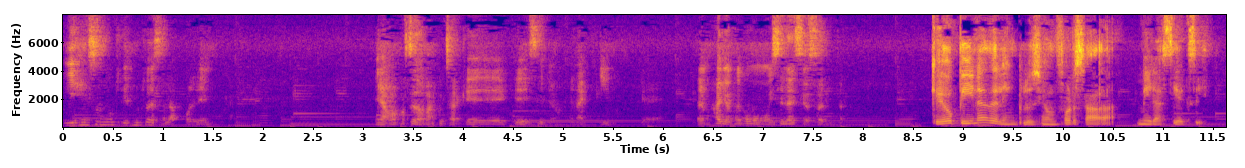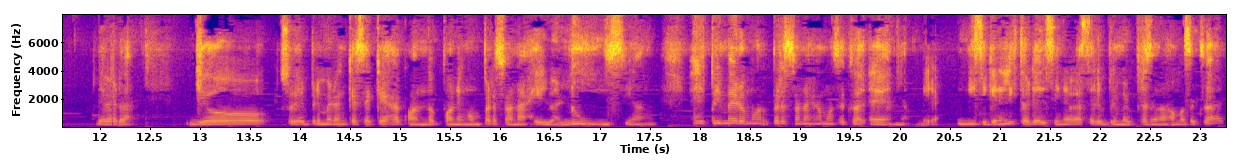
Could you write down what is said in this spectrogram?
Y es eso mucho, es mucho eso, la polémica. Y vamos, pues vamos a escuchar qué, qué dice Jonathan aquí. Que tenemos a Jonathan como muy silencioso ahorita. ¿Qué opinas de la inclusión forzada? Mira, sí existe, de verdad. Yo soy el primero en que se queja cuando ponen un personaje y lo anuncian. El primer personaje homosexual. Eh, no, mira, ni siquiera en la historia del cine va a ser el primer personaje homosexual,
